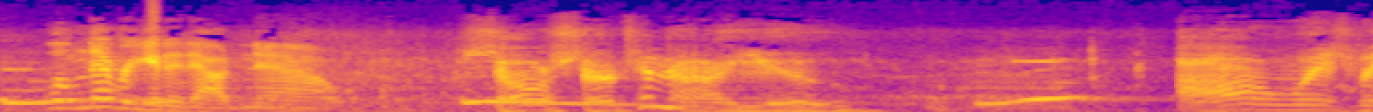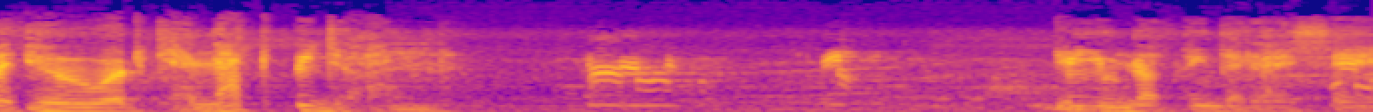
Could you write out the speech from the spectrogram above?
We'll never get it out now. So certain are you. Always with you what cannot be done. Do you nothing that I say?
